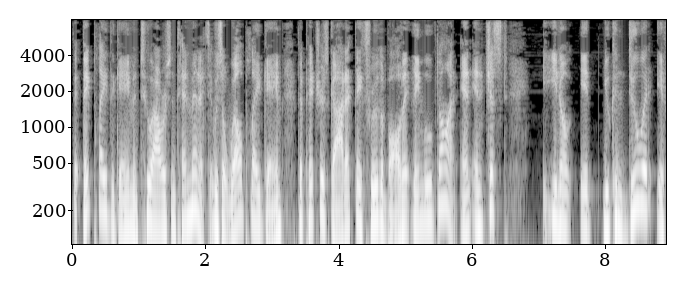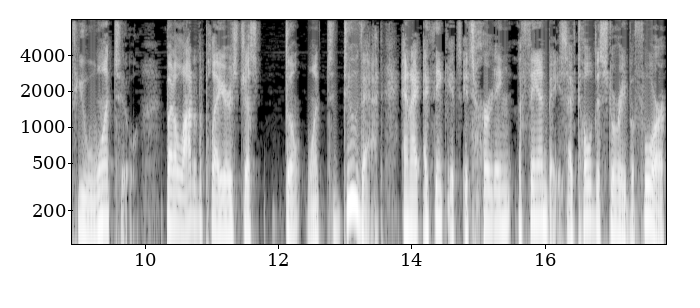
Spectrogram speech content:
they, they, played the game in two hours and ten minutes. It was a well played game. The pitchers got it. They threw the ball. They, they moved on, and, and it just you know, it you can do it if you want to, but a lot of the players just don't want to do that. And I, I, think it's it's hurting the fan base. I've told this story before.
